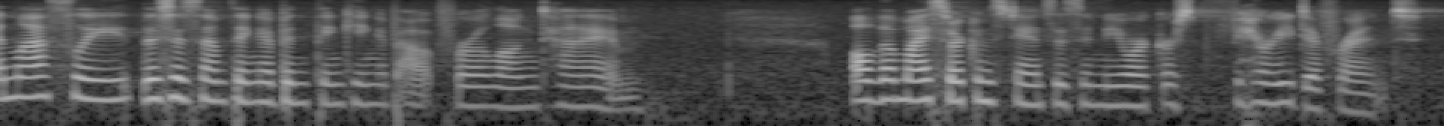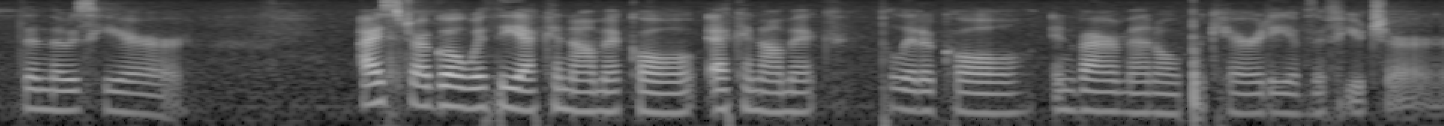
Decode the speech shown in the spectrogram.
And lastly, this is something I've been thinking about for a long time. Although my circumstances in New York are very different than those here, I struggle with the economical, economic political, environmental precarity of the future.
